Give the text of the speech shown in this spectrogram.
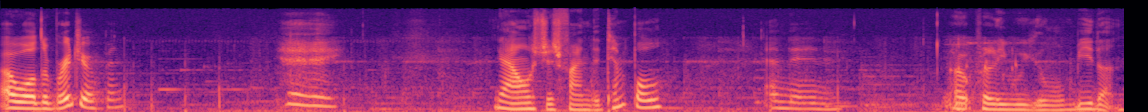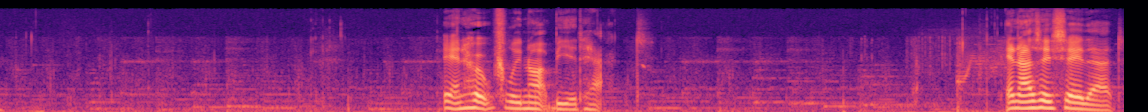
Oh, well, the bridge opened. Yay. Now let's just find the temple. And then hopefully we will be done. And hopefully not be attacked. And as I say that,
